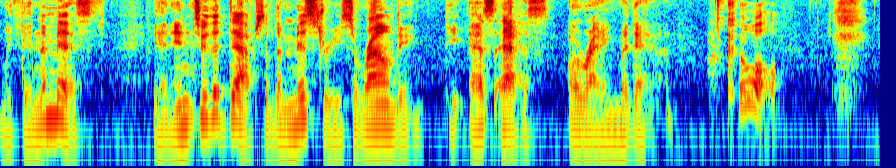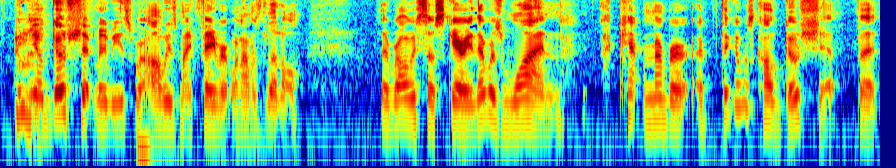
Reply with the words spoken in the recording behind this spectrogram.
within the mist and into the depths of the mystery surrounding the SS Ourang Medan. Cool. you know, ghost ship movies were always my favorite when I was little. They were always so scary. There was one, I can't remember, I think it was called Ghost Ship, but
